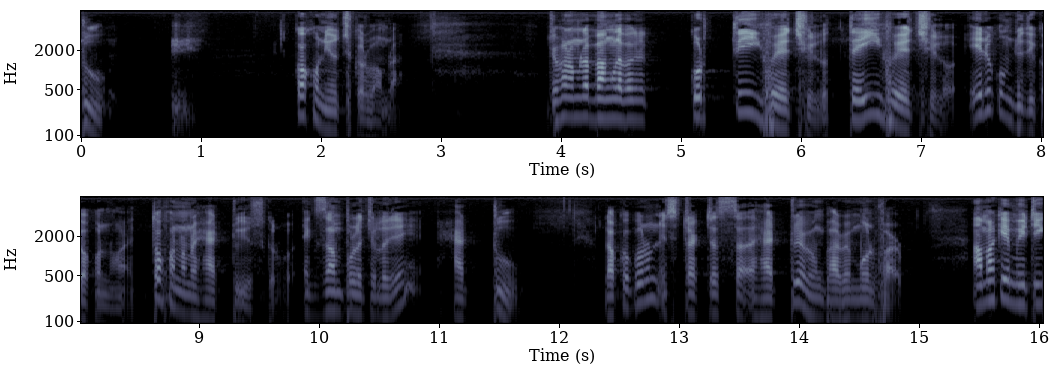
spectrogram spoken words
টু কখন ইউজ করব আমরা? যখন আমরা বাংলা বাক্য করতেই হয়েছিল, তেই হয়েছিল, এরকম যদি কখন হয়, তখন আমরা হ্যাড টু ইউজ করব। এক্সাম্পলে চলে যাই হ্যাড টু লক্ষ্য করুন স্ট্রাকচার হ্যাড টু এবং ভার্বের মূল ভার্ব আমাকে মিটিং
